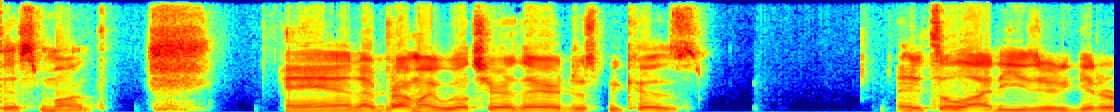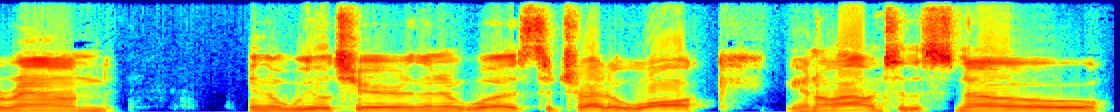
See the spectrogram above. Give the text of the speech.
this month and i brought my wheelchair there just because it's a lot easier to get around in a wheelchair than it was to try to walk you know out into the snow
